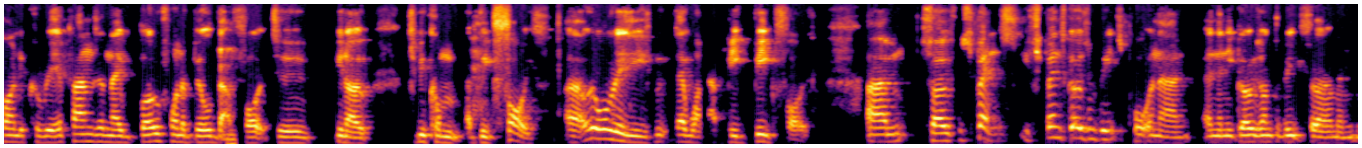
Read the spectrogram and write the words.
kind of career plans, and they both want to build that mm. fight to you know to become a big fight. Uh, already they want that big big fight. Um, so for Spence, if Spence goes and beats Portman and then he goes on to beat Thurman,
